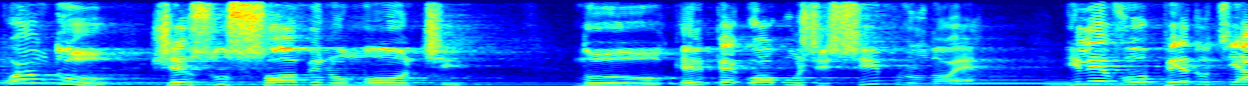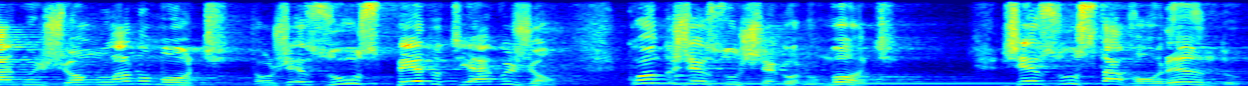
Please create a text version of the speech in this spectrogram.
Quando Jesus sobe no monte no, ele pegou alguns discípulos, Noé, e levou Pedro, Tiago e João lá no monte. Então Jesus, Pedro, Tiago e João. Quando Jesus chegou no monte, Jesus estava orando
